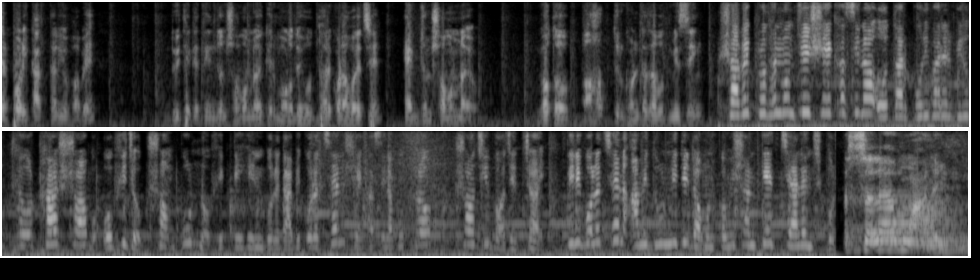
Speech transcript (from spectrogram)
এরপরই কাকতালীয়ভাবে দুই থেকে তিনজন সমন্বয়কের মরদেহ উদ্ধার করা হয়েছে। একজন সমন্বয়ক। গত বাহাত্তর ঘণ্টা যাবত মিসিং। সাবেক প্রধানমন্ত্রী শেখ হাসিনা ও তার পরিবারের বিরুদ্ধে ওঠা সব অভিযোগ সম্পূর্ণ ভিত্তিহীন বলে দাবি করেছেন শেখ হাসিনা পুত্র সজীব অজিত জয়। তিনি বলেছেন আমি দুর্নীতি দমন কমিশনকে চ্যালেঞ্জ করি আসসালামু আলাইকুম।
